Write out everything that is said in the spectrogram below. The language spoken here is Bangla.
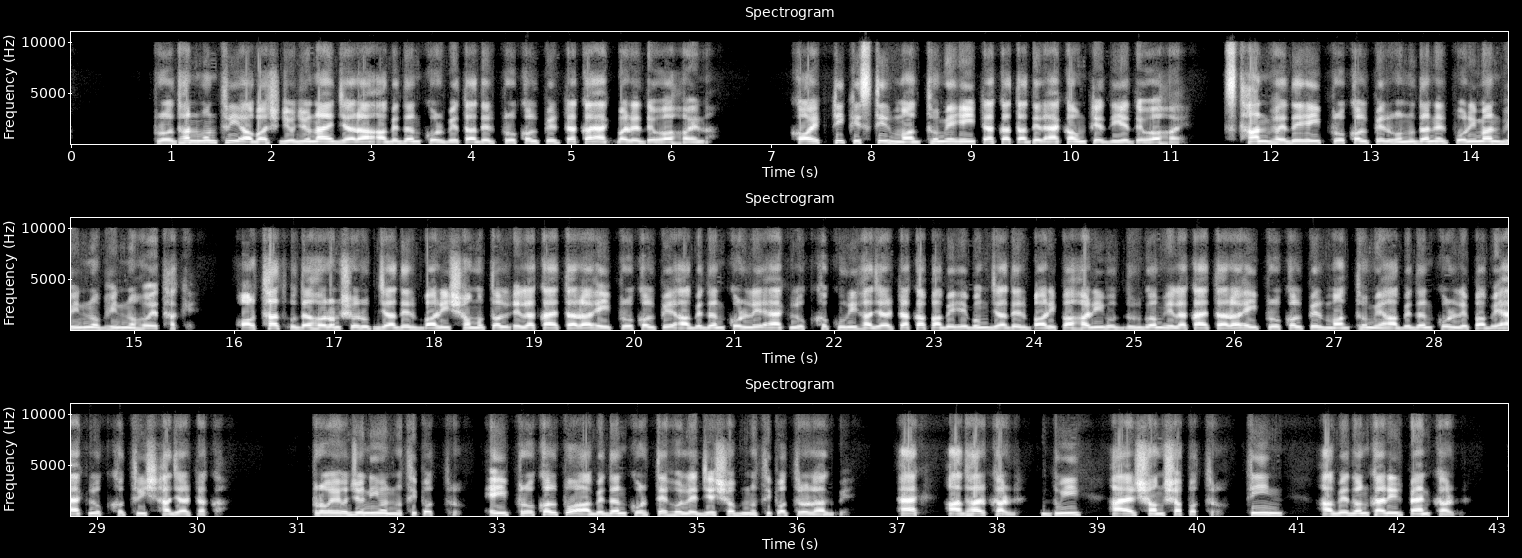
প্রধানমন্ত্রী আবাস যোজনায় যারা আবেদন করবে তাদের প্রকল্পের টাকা একবারে দেওয়া হয় না। কয়েকটি কিস্তির মাধ্যমে এই টাকা তাদের অ্যাকাউন্টে দিয়ে দেওয়া হয়। স্থানভেদে এই প্রকল্পের অনুদানের পরিমাণ ভিন্ন ভিন্ন হয়ে থাকে। অর্থাৎ উদাহরণস্বরূপ যাদের বাড়ি সমতল এলাকায় তারা এই প্রকল্পে আবেদন করলে এক লক্ষ কুড়ি হাজার টাকা পাবে এবং যাদের বাড়ি পাহাড়ি ও দুর্গম এলাকায় তারা এই প্রকল্পের মাধ্যমে আবেদন করলে পাবে এক লক্ষ ত্রিশ হাজার টাকা। প্রয়োজনীয় নথিপত্র। এই প্রকল্প আবেদন করতে হলে যেসব নথিপত্র লাগবে এক, আধার কার্ড। দুই, আয়ের শংসাপত্র। তিন, আবেদনকারীর প্যান কার্ড।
